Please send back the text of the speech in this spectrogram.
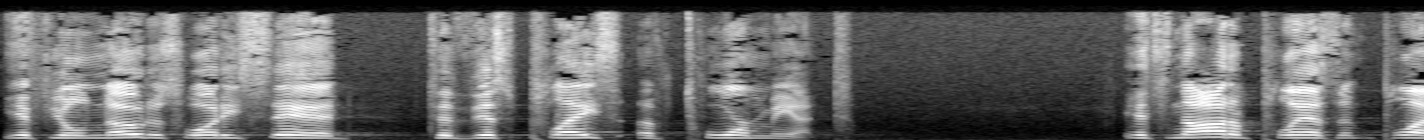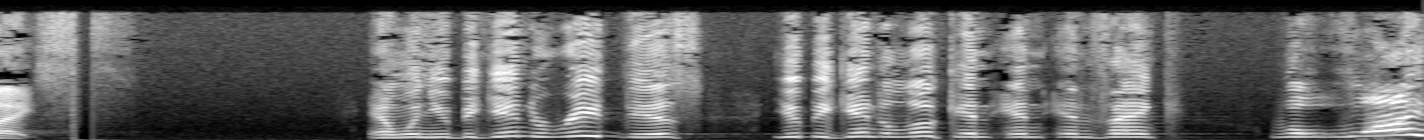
If you'll notice what he said, to this place of torment. It's not a pleasant place. And when you begin to read this, you begin to look and, and, and think, well, why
